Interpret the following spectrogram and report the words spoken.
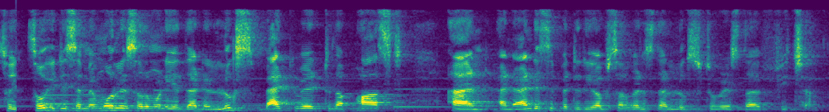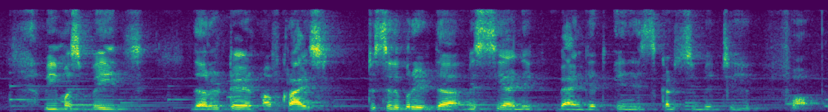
So, so it is a memorial ceremony that looks backward to the past and an anticipatory observance that looks towards the future. We must wait the return of Christ to celebrate the messianic banquet in its consummative form.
